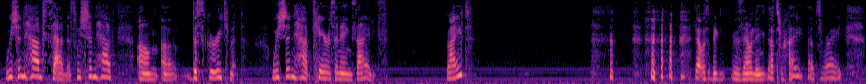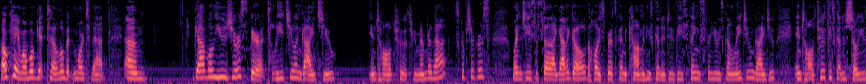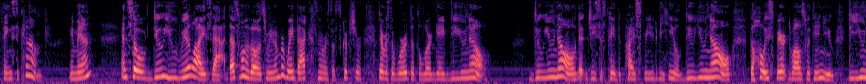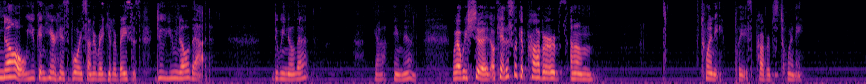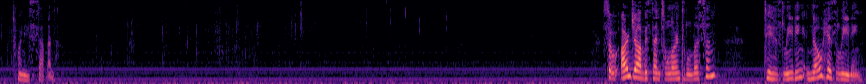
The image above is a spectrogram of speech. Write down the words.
We shouldn't have sadness. We shouldn't have um, uh, discouragement. We shouldn't have cares and anxieties. Right? that was a big resounding. That's right. That's right. Okay, well, we'll get to a little bit more to that. Um, God will use your spirit to lead you and guide you into all truth. Remember that scripture verse? When Jesus said, I gotta go, the Holy Spirit's gonna come and He's gonna do these things for you. He's gonna lead you and guide you into all truth. He's gonna show you things to come. Amen? And so, do you realize that? That's one of those. Remember way back, there was a scripture, there was a word that the Lord gave, do you know? Do you know that Jesus paid the price for you to be healed? Do you know the Holy Spirit dwells within you? Do you know you can hear His voice on a regular basis? Do you know that? Do we know that? Yeah, amen. Well, we should. Okay, let's look at Proverbs um, 20, please. Proverbs 20, 27. So our job is then to learn to listen to his leading, know his leading,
